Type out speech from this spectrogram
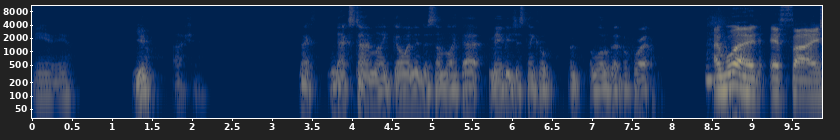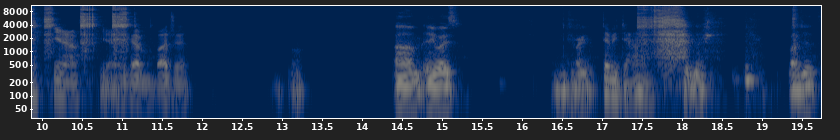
Me or you? You Oh shit. next next time, like going into something like that, maybe just think a, a little bit before it. I would if I, you know, yeah, you have a budget. Um. Anyways, fucking target Debbie Downer. goodness. budgets.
